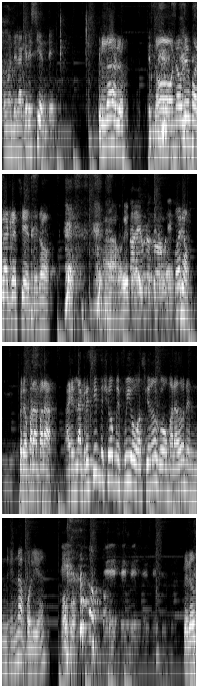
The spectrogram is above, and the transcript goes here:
como, el, de la creciente. Claro. No, no hablemos de la creciente, no. Ah, bueno, pero para, para. En la creciente yo me fui ovacionado como Maradona en, en Nápoles, ¿eh? Ojo. Sí, sí, sí, Pero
